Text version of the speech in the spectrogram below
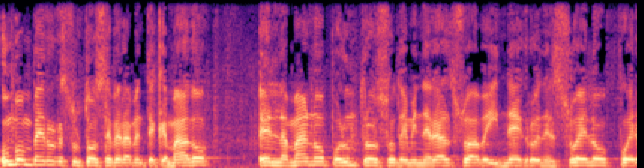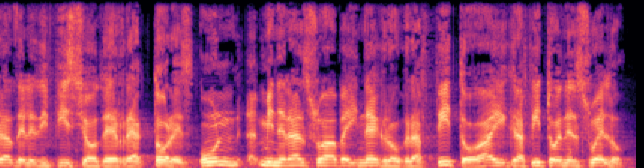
un bombero resultó severamente quemado en la mano por un trozo de mineral suave y negro en el suelo fuera del edificio de reactores. Un mineral suave y negro, grafito. Hay grafito en el suelo.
